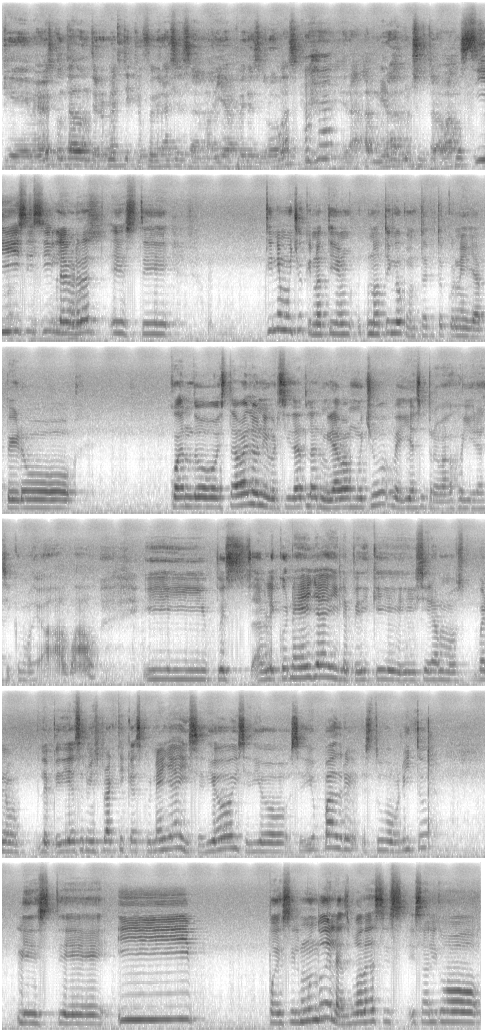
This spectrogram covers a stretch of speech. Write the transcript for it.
que me habías contado anteriormente que fue gracias a María Pérez Grobas, que era, admiraba mucho su trabajo. Sí, sí, sí, la verdad, este, tiene mucho que no, tiene, no tengo contacto con ella, pero cuando estaba en la universidad la admiraba mucho, veía su trabajo y era así como de, ah, wow. Y pues hablé con ella y le pedí que hiciéramos, bueno, le pedí hacer mis prácticas con ella y se dio, y se dio, se dio padre, estuvo bonito. Este, y pues el mundo de las bodas es, es algo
